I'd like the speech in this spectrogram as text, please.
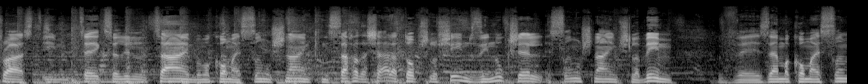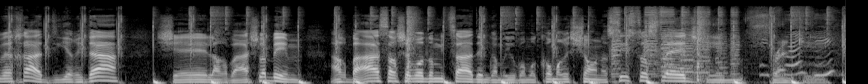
Contrast עם Takes a Little Time במקום ה-22, כניסה חדשה לטופ 30, זינוק של 22 שלבים, וזה המקום ה-21, ירידה של 4 שלבים, 14 שבועות במצעד, הם גם היו במקום הראשון, הסיסטר סלדג' עם פרנקי.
